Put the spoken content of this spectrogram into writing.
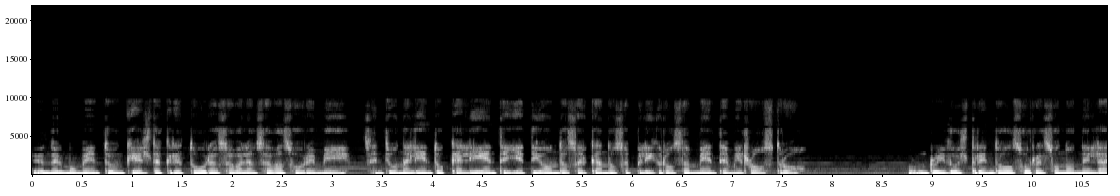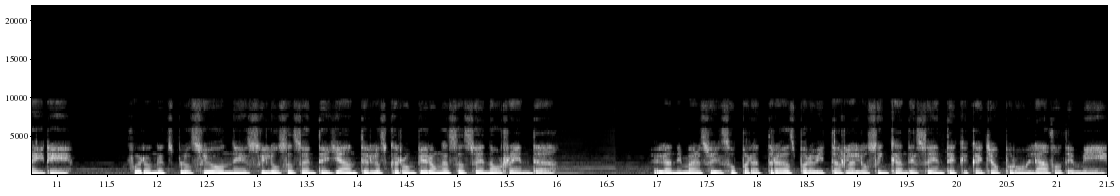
En el momento en que esta criatura se abalanzaba sobre mí, sentí un aliento caliente y hediondo acercándose peligrosamente a mi rostro. Un ruido estruendoso resonó en el aire. Fueron explosiones y luces centellantes las que rompieron esa escena horrenda. El animal se hizo para atrás para evitar la luz incandescente que cayó por un lado de mí.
